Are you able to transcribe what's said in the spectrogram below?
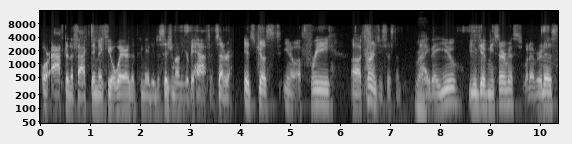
or after the fact they make you aware that they made a decision on your behalf etc it's just you know a free uh, currency system. Right. i pay you you give me service whatever it is.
